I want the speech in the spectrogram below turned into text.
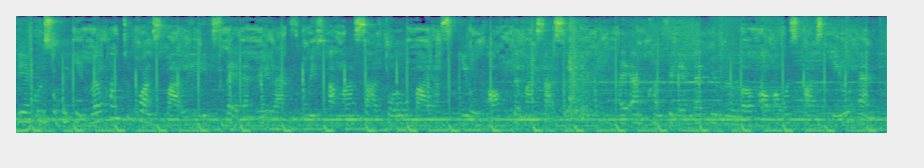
Dear Kun welcome to Quan Spa Relief Stay and Relax with a massage followed by a skill of the massage surgeon. I am confident that you will love all our spa skill and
